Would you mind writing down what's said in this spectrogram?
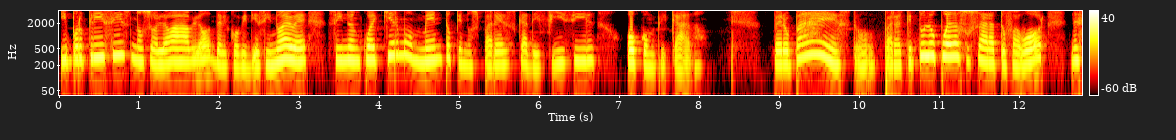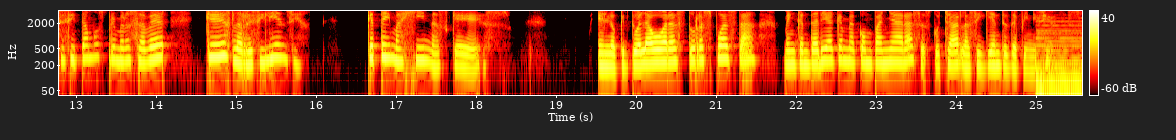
Y por crisis no solo hablo del COVID-19, sino en cualquier momento que nos parezca difícil o complicado. Pero para esto, para que tú lo puedas usar a tu favor, necesitamos primero saber qué es la resiliencia. ¿Qué te imaginas que es? En lo que tú elaboras tu respuesta, me encantaría que me acompañaras a escuchar las siguientes definiciones.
